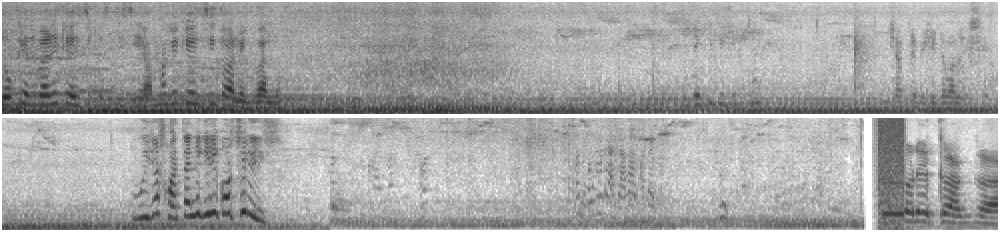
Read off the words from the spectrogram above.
লোকের বাড়ি কেউছি দিছি আমাকে কেউছি তো অনেক ভালো। দেখি পিসিটা সাথে বেশিটা ভালো এসছে তুই যে শয়তানিগিরি করছিলিস? কাকা।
